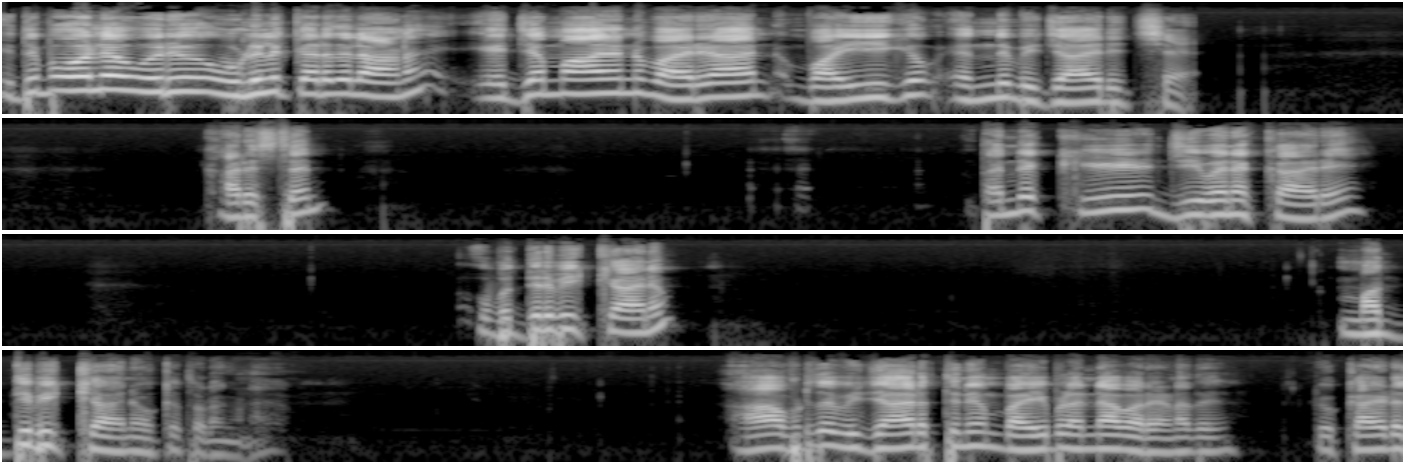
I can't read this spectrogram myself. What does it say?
ഇതുപോലെ ഒരു ഉള്ളിൽ കരുതലാണ് യജമാനൻ വരാൻ വൈകും എന്ന് വിചാരിച്ച്. കരസ്ഥൻ തന്റെ കീഴ് ജീവനക്കാരെ ഉപദ്രവിക്കാനും മദ്യപിക്കാനും ഒക്കെ തുടങ്ങണത്. ആ അവിടുത്തെ വിചാരത്തിനും ബൈബിൾ എന്നാ പറയണത്? ലുക്കായുടെ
